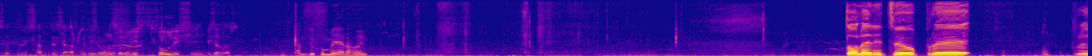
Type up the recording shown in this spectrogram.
ছত্রিশ সাতত্রিশ আটত্রিশ উনচল্লিশ চল্লিশ এই বিশ হাজার। আমি দেখুন মেয়েরা হইন। তলে নিচে উপরে উপরে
